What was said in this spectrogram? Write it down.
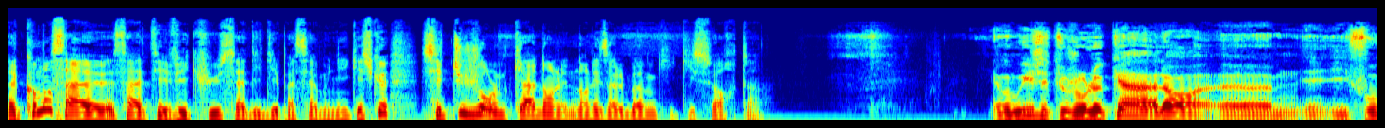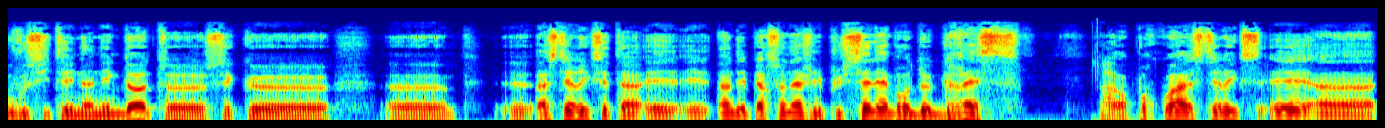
Euh, comment ça a, ça a été vécu, ça, Didier Passamonique Est-ce que c'est toujours le cas dans les, dans les albums qui, qui sortent? Oui, c'est toujours le cas. Alors, euh, il faut vous citer une anecdote, euh, c'est que euh, Astérix est un, est un, des personnages les plus célèbres de Grèce. Ah. Alors pourquoi Astérix est un,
